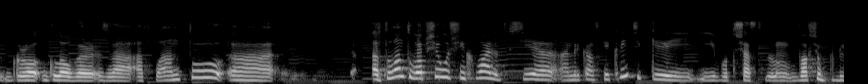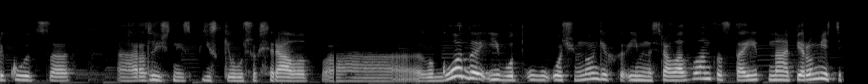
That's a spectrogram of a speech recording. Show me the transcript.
Гловер за «Атланту». «Атланту» вообще очень хвалят все американские критики, и вот сейчас вовсю публикуются различные списки лучших сериалов э, года, и вот у очень многих именно сериал «Атланта» стоит на первом месте.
